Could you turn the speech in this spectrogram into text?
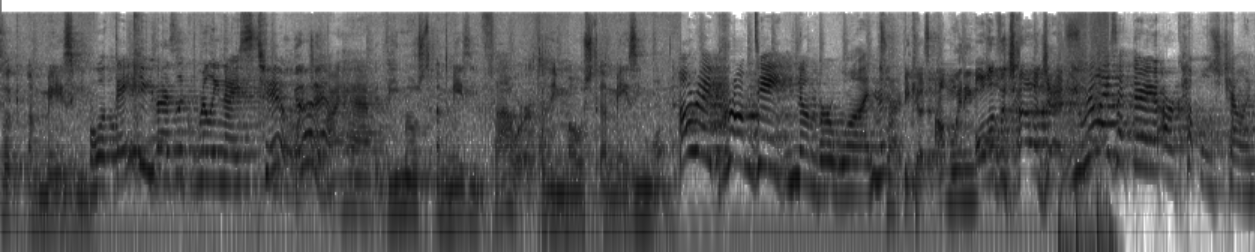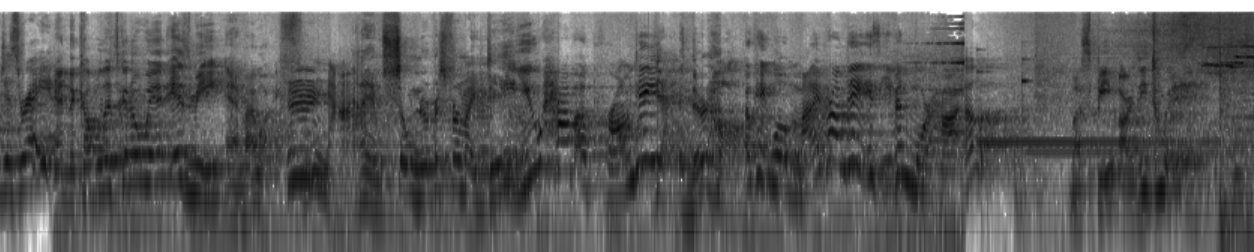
Guys look amazing. Well, thank you. You guys look really nice too. Good. I have the most amazing flower for the most amazing woman. All right, prom date number one. Right, because I'm winning all of the challenges. You realize that there are couples challenges, right? And the couple that's gonna win is me and my wife. Mm, nah. I am so nervous for my date. You have a prom date? Yeah, and they're hot. Okay, well, my prom date is even more hot. Oh, Must be RZ Twin.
